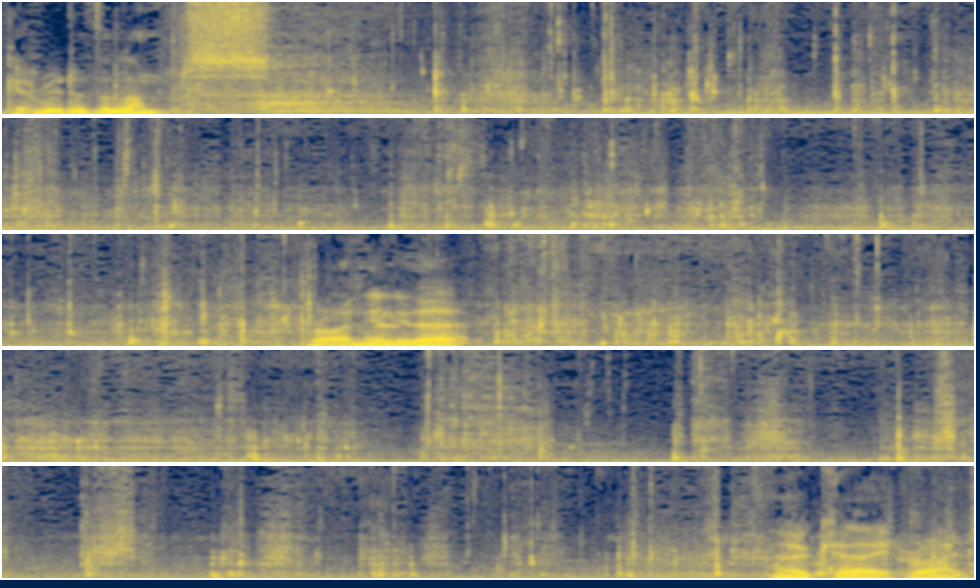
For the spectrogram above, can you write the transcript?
Get rid of the lumps. Right, nearly there. Okay, right.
